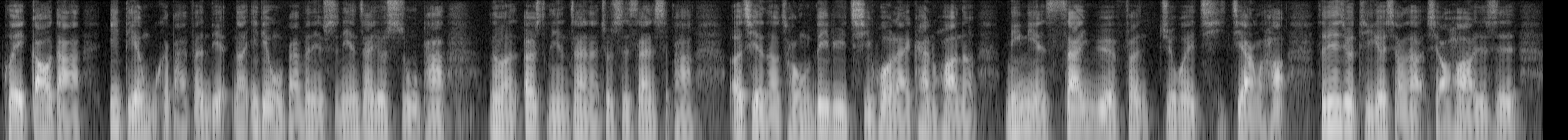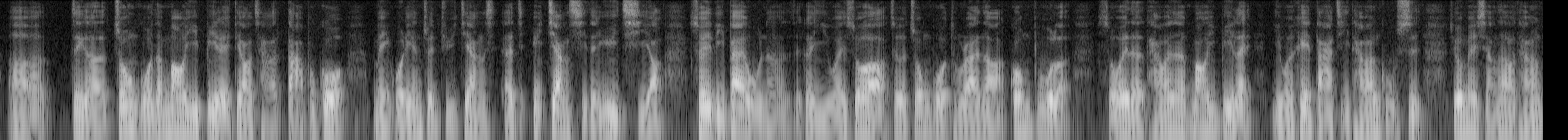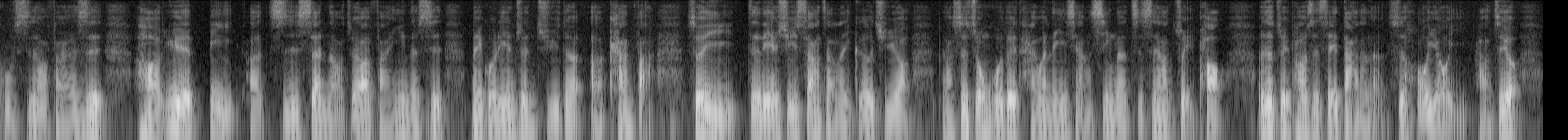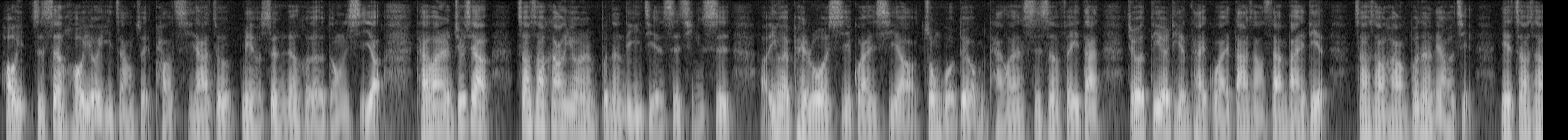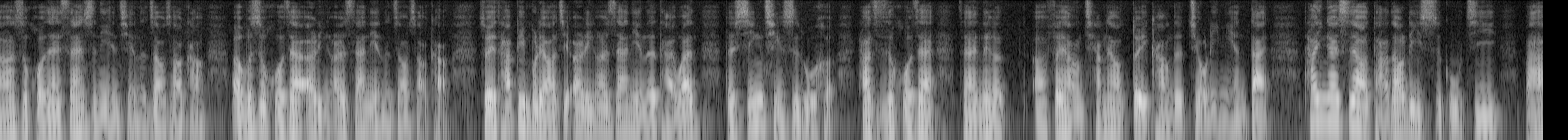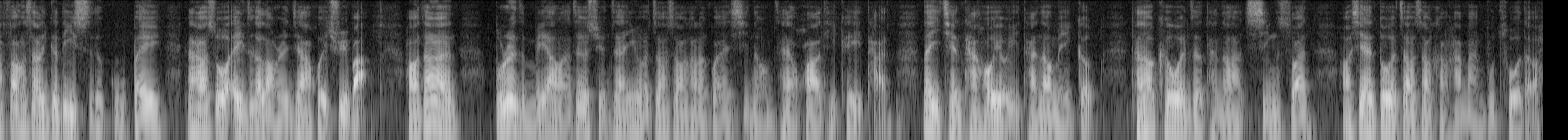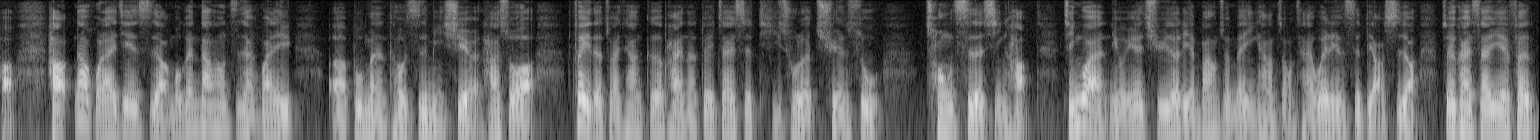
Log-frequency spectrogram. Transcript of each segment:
会高达一点五个百分点。那一点五百分点，十年债就十五趴，那么二十年债呢就是三十趴。而且呢，从利率期货来看的话呢，明年三月份就会起降了哈。这边就提个小大小话，就是呃，这个中国的贸易壁垒调查打不过。美国联准局降呃降息的预期啊，所以礼拜五呢，这个以为说这个中国突然啊公布了所谓的台湾的贸易壁垒，以为可以打击台湾股市，就没想到台湾股市啊反而是好越币啊直升啊，主要反映的是美国联准局的呃看法，所以这连续上涨的格局哦，表示中国对台湾的影响性呢只剩下嘴炮。而这嘴炮是谁打的呢？是侯友谊。好，只有侯只剩侯友谊一张嘴炮，其他就没有剩任何的东西哦。台湾人就像赵少康永远不能理解的事情是啊，因为裴洛西关系啊，中国对我们台湾试射飞弹，就第二天台股还大涨三百点。赵少康不能了解，因为赵少康是活在三十年前的赵少康，而不是活在二零二三年的赵少康，所以他并不了解二零二三年的台湾的心情是如何。他只是活在在那个。呃，非常强调对抗的九零年代，他应该是要打到历史古迹，把它放上一个历史的古碑，跟他说：“哎，这个老人家回去吧。”好，当然不论怎么样了，这个选战因为有赵少康的关系呢，我们才有话题可以谈。那以前谈侯友谊，谈到没梗，谈到柯文哲，谈到心酸。好，现在多个赵少康还蛮不错的。哈，好，那回来一件事啊，摩根大通资产管理呃部门的投资米歇尔他说，费的转向鸽派呢，对债市提出了全速。冲刺的信号。尽管纽约区的联邦准备银行总裁威廉斯表示，哦，最快三月份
